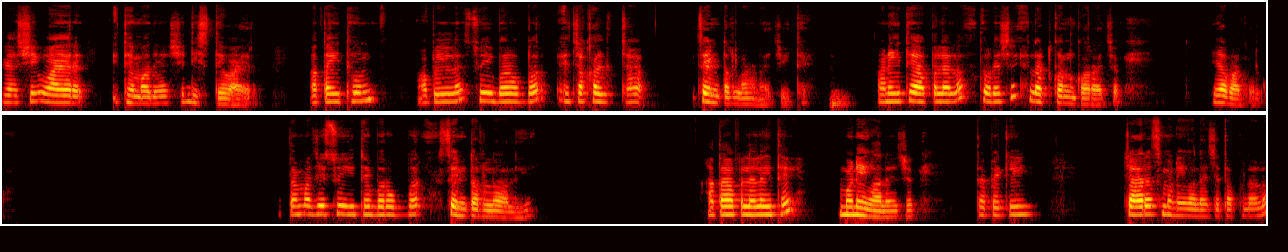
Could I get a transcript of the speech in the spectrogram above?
अशी वायर इथे मध्ये अशी दिसते वायर. आता इथून आपल्याला सुई बरोबर ह्याच्या खालच्या सेंटरला आणायची इथे. आणि इथे आपल्याला थोडेसे लटकन करायचे या बाजूला. आता माझी सुई इथे बरोबर सेंटरला आली. आता आपल्याला इथे मणी घालायचे. त्यापैकी चारच मणी आहेत आपल्याला.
